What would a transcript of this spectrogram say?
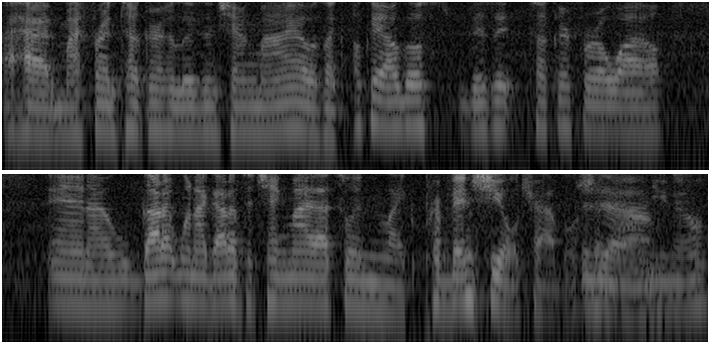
I had my friend Tucker who lives in Chiang Mai. I was like, okay, I'll go visit Tucker for a while. And I got it when I got up to Chiang Mai. That's when like provincial travel shut Yeah. down, you know.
